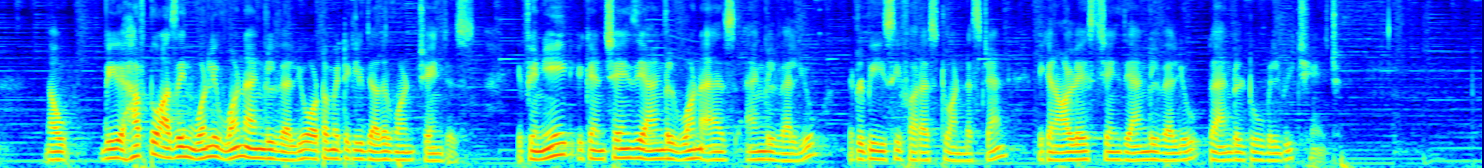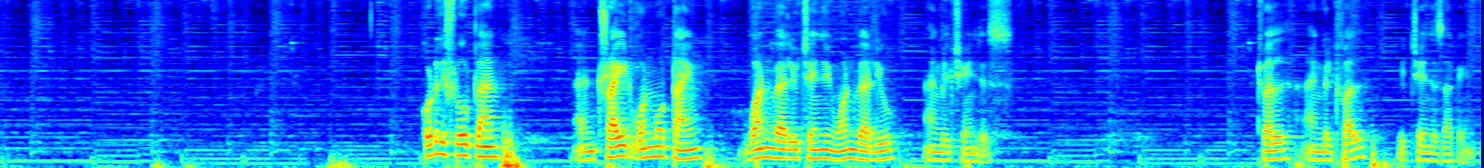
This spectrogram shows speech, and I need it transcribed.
Now we have to assign only one angle value automatically the other one changes. If you need you can change the angle 1 as angle value it will be easy for us to understand. We can always change the angle value the angle 2 will be changed. Go to the floor plan and try it one more time one value changing one value angle changes 12 angle 12 it changes again.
